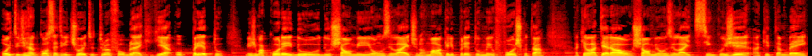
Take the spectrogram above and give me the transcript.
8 de RAM com 128 Truffle Black, que é o preto. Mesma cor aí do, do Xiaomi 11 Lite normal, aquele preto meio fosco, tá? Aqui na lateral, Xiaomi 11 Lite 5G, aqui também.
